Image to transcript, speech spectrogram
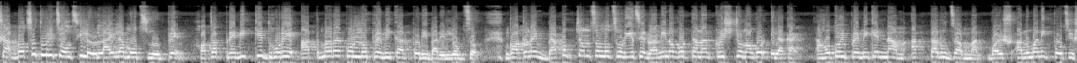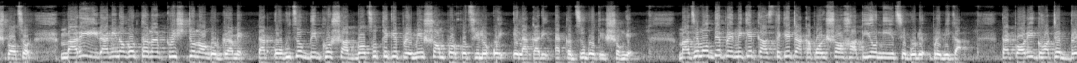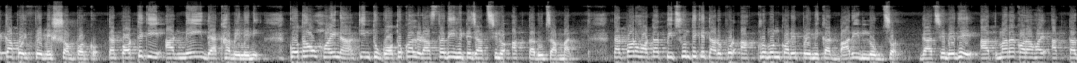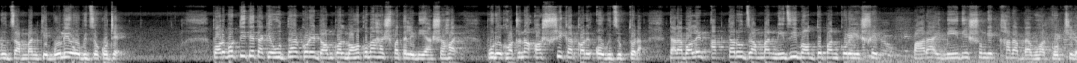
সাত বছর ধরে চলছিল লাইলা মজনুর প্রেম। হঠাৎ প্রেমিককে ধরে আত্মারা করল প্রেমিকার পরিবারের লোকজন। ঘটনায় ব্যাপক চাঞ্চল্য ছড়িয়েছে রানীনগর থানার কৃষ্ণনগর এলাকায়। আহত ওই প্রেমিকের নাম আক্তারুজ্জামান, বয়স আনুমানিক পঁচিশ বছর। বাড়ি রানীনগর থানার কৃষ্ণনগর গ্রামে। তার অভিযোগ দীর্ঘ সাত বছর থেকে প্রেমের সম্পর্ক ছিল ওই এলাকারই এক যুবতীর সঙ্গে। মাঝে মধ্যে প্রেমিকের কাছ থেকে টাকা পয়সা হাতিয়েও নিয়েছে বলে প্রেমিকা। তারপরেই ঘটে ব্রেকআপ ওই প্রেমের সম্পর্ক। তারপর থেকেই আর নেই, দেখা মেলেনি। কোথাও হয় না, কিন্তু গতকাল রাস্তা দিয়ে হেঁটে যাচ্ছিল আক্তারুজ্জামান তারপর হঠাৎ পিছন থেকে তার উপর আক্রমণ করে প্রেমিকার বাড়ির লোকজন। গাছে বেঁধে আত্মারা করা হয় আক্তারুজ্জামানকে বলে অভিযোগ ওঠে। পরবর্তীতে তাকে উদ্ধার করে দমকল মহকুমা হাসপাতালে নিয়ে আসা হয়। পুরো ঘটনা অস্বীকার করে অভিযুক্তরা। তারা বলেন আক্তারুজ্জামান নিজেই মদ্যপান করে এসে পাড়ায় মেয়েদের সঙ্গে খারাপ ব্যবহার করছিল।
